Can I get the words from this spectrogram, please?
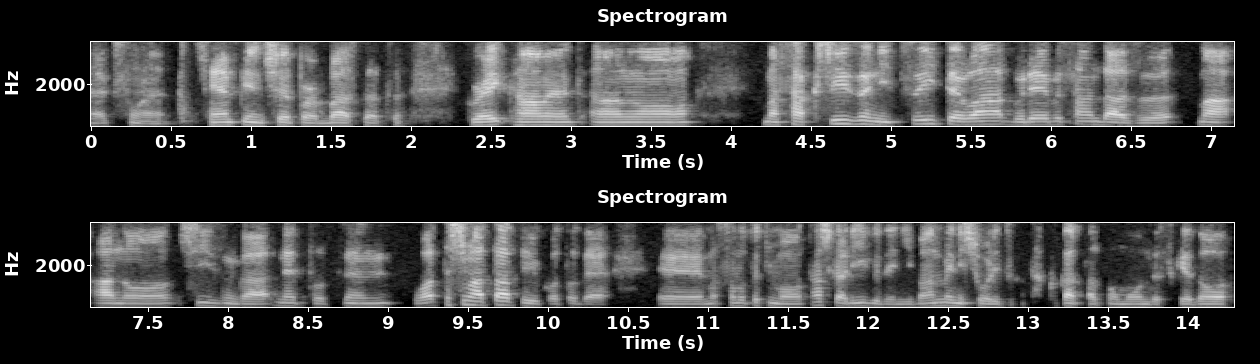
Excellent. Championship or bust. That's a great comment. あのまあ、昨シーズンについては、ブレイブ・サンダーズ、まあ、あのシーズンが、ね、突然終わってしまったということで、 えーまあ、その時も確かリーグで2番目に勝率が高かったと思うんですけど、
